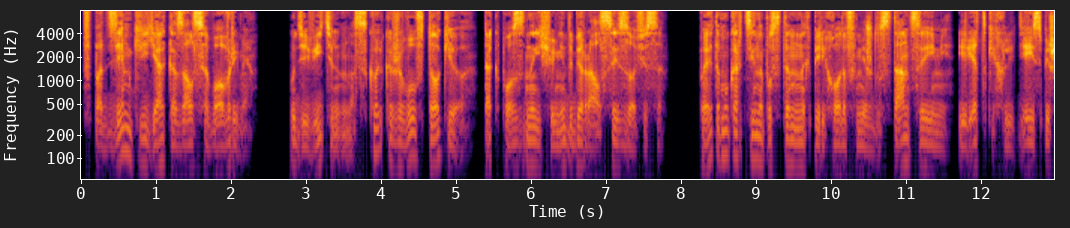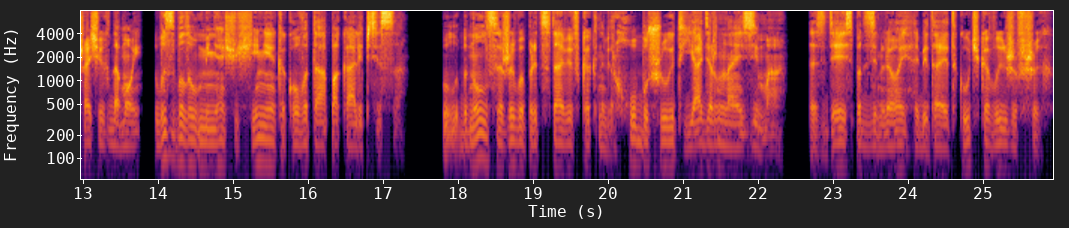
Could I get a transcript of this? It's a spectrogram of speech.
В подземке я оказался вовремя. Удивительно, сколько живу в Токио, так поздно еще не добирался из офиса. Поэтому картина пустынных переходов между станциями и редких людей, спешащих домой, вызвала у меня ощущение какого-то апокалипсиса. Улыбнулся, живо представив, как наверху бушует ядерная зима. А здесь, под землей, обитает кучка выживших,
